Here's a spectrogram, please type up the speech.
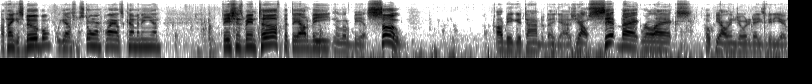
I think it's doable. We got some storm clouds coming in. Fishing's been tough but they ought to be eating a little bit. So ought to be a good time today guys. Y'all sit back, relax. Hope y'all enjoy today's video.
